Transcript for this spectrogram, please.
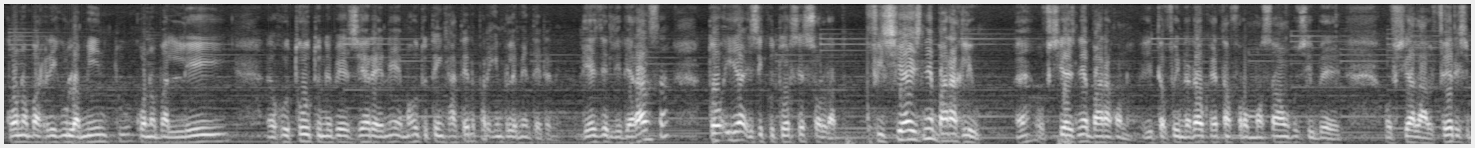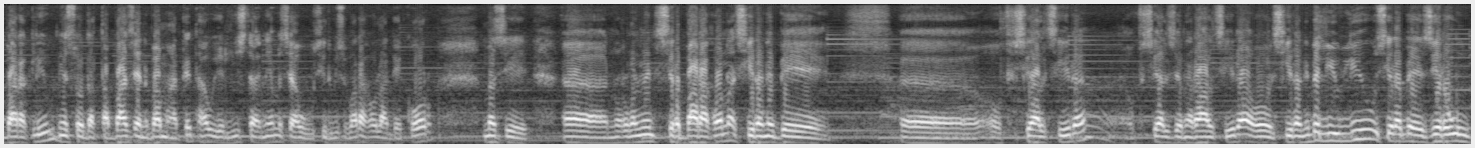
com a regulamento com a lei o tudo nebe gere né mas tem que atender para implementar né. Desde liderança to ia executor se soldado. Oficiais né barakliu eh, oficiais ne barakona ita foi ainda que esta formação que se be oficial alferes barakliu ne so database ne bama até tau e lista ne mas o serviço barakola decor mas uh, normalmente sira barakona sira ne be uh, oficial sira oficial general sira ou sira ne be liu liu sira be 01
